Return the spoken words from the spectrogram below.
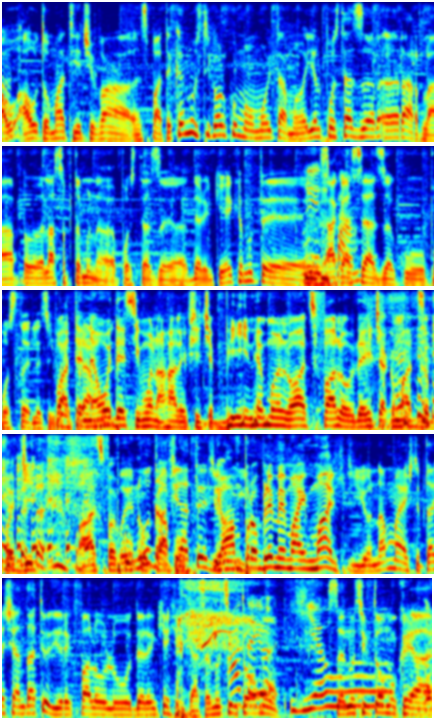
au, automat e ceva în spate. Că nu strică, oricum mă, mă uitam, mă, el postează rar, la, la săptămână postează Darren Cahill, că nu te Nu e spam. agasează cu postările. Zici, Poate băi, ne prea aude mult. Simona Halep și ce bine mă luați follow de aici că m-ați zăpăcit. M-ați făcut Păi nu, cu dar fii capul. atent, eu eu- am probleme mai mari. Eu n-am mai așteptat și am dat eu direct follow lui Darren Cahill, ca să nu simt dar eu- omul. eu să nu simt omul că îl i-a, i-au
